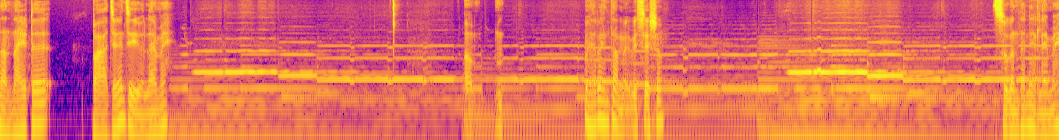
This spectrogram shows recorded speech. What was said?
നന്നായിട്ട് പാചകം ചെയ്യുമല്ലേ അമ്മേ? വേറെ എന്താ അമ്മേ വിശേഷം? സുഖം തന്നെയല്ലേ അമ്മേ?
